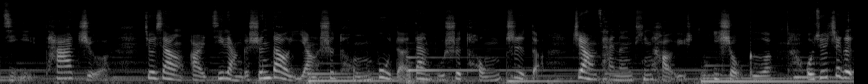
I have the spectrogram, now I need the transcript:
己他者，就像耳机两个声道一样，是同步的，但不是同质的，这样才能听好一一首歌。我觉得这个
